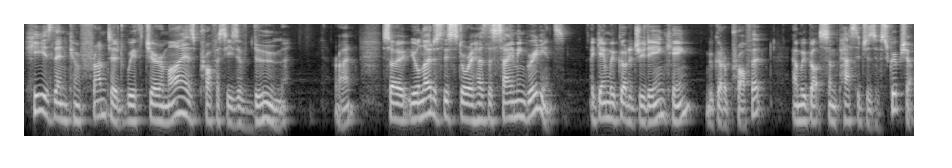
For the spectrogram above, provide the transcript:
he is then confronted with Jeremiah's prophecies of doom, right? So you'll notice this story has the same ingredients. Again, we've got a Judean king, we've got a prophet, and we've got some passages of scripture.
